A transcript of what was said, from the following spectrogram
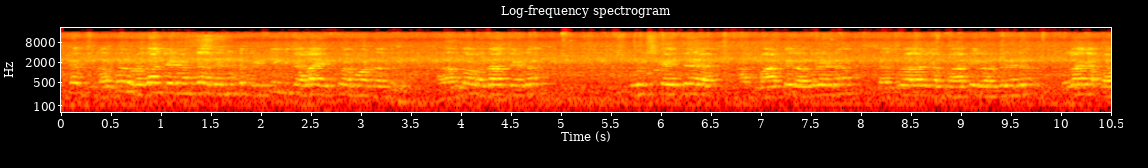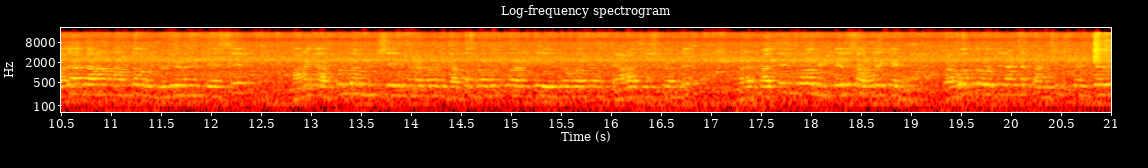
ఇంకా డబ్బులు వృధా చేయడం అంటే అదేంటంటే ప్రింటింగ్ చాలా ఎక్కువ అమౌంట్ అవుతుంది అదంతా వృధా చేయడం స్కూల్స్కి అయితే ఆ పార్టీ రద్దు వేయడం సచివాలయాలకు ఆ పార్టీ రద్దు వేయడం ఇలాగ ప్రజాధనాన్ని అంతా దుర్వినియోగం చేసి మనకి అప్పుల్లో మించి చేసినటువంటి గత ప్రభుత్వానికి ఈ ప్రభుత్వం తేడా చూసుకోండి. మరి ప్రతిదీ కూడా మీకు తెలుసు అందరికీ. ప్రభుత్వం వచ్చినంటే పెన్షన్స్ పెంచారు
